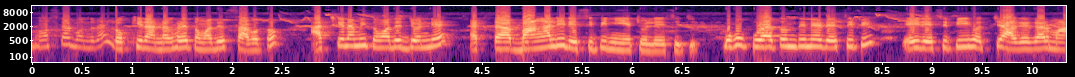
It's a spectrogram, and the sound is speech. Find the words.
নমস্কার বন্ধুরা, লক্ষ্মী রান্নাঘরে তোমাদের স্বাগত। আজকের আমি তোমাদের জন্য একটা বাঙালি রেসিপি নিয়ে চলে এসেছি। বহু পুরাতন দিনের রেসিপি এই রেসিপি হচ্ছে আগেকার মা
